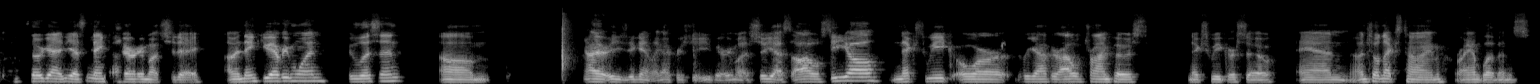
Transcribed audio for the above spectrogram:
so again, yes, thank yeah. you very much today. I mean, thank you everyone who listened. Um, I, again, like I appreciate you very much. So yes, I will see y'all next week or the week after. I will try and post next week or so. And until next time, Ryan Blevins.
